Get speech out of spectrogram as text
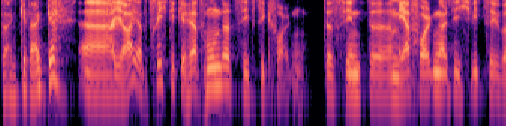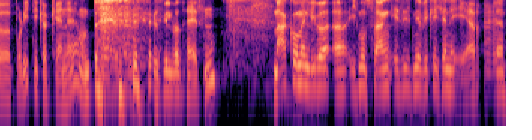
Danke, danke. Äh, ja, ihr habt es richtig gehört, 170 Folgen. Das sind äh, mehr Folgen, als ich Witze über Politiker kenne und äh, das will was heißen. Marco, mein Lieber, äh, ich muss sagen, es ist mir wirklich eine Ehre,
